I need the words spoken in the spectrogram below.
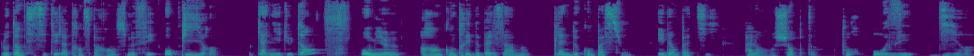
L'authenticité, la transparence me fait au pire gagner du temps, au mieux rencontrer de belles âmes, pleines de compassion et d'empathie. Alors j'opte pour oser dire.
